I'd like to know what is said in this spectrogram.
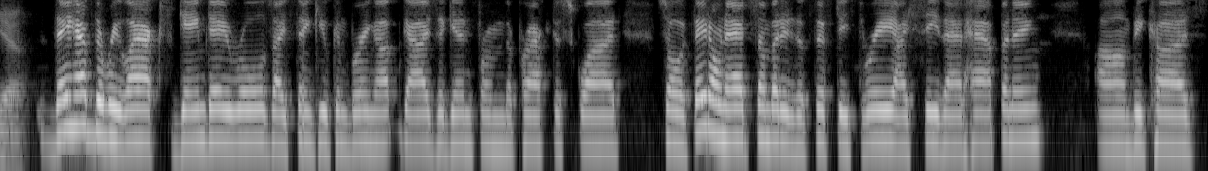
Yeah. They have the relaxed game day rules. I think you can bring up guys again from the practice squad. So if they don't add somebody to the 53, I see that happening um, because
